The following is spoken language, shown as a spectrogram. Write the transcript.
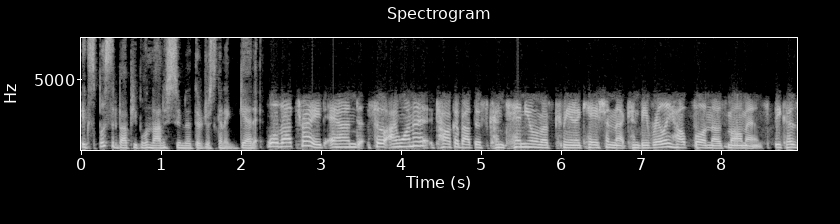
explicit about people and not assume that they're just going to get it. Well, that's right. And so I want to talk about this continuum of communication that can be really helpful in those moments because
